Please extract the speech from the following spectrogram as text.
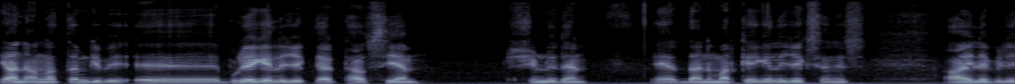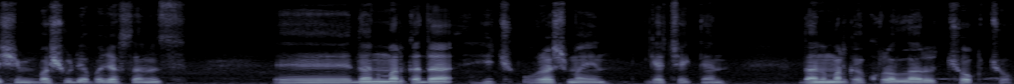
yani anlattığım gibi ee, buraya gelecekler tavsiyem şimdiden eğer Danimarka'ya gelecekseniz aile birleşimi başvuru yapacaksanız ee, Danimarka'da hiç uğraşmayın. Gerçekten Danimarka kuralları çok çok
